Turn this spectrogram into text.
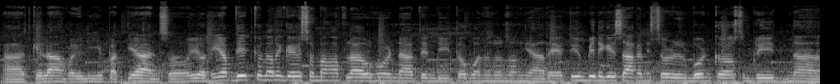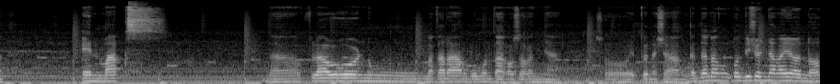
At kailangan ko ilipat yan. So, yun. I-update ko na rin kayo sa mga flower horn natin dito kung ano na nangyari. Ito yung binigay sa akin ni Sir Reborn Crossbreed na NMAX na flower horn nung nakaraang pumunta ako sa kanya. So, ito na siya. Ang ganda ng kondisyon niya ngayon, no?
